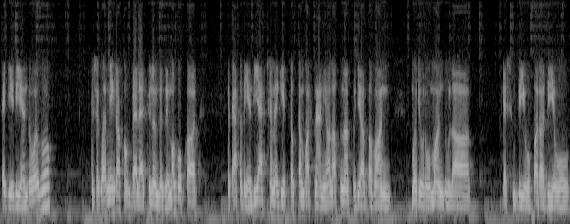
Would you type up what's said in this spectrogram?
egyéb ilyen dolgok, és akkor még rakok bele különböző magokat, tehát általában ilyen diákcsemegét szoktam használni alapnak, ugye abban van magyaró, mandula, kesúdió, paradió,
